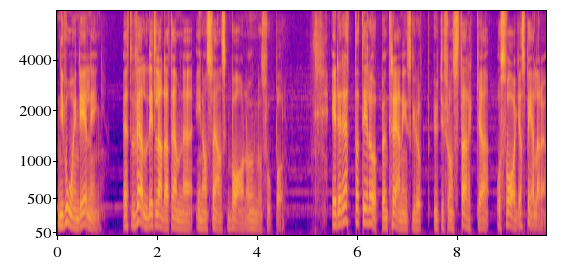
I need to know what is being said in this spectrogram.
Nivåindelning. Ett väldigt laddat ämne inom svensk barn och ungdomsfotboll. Är det rätt att dela upp en träningsgrupp utifrån starka och svaga spelare?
